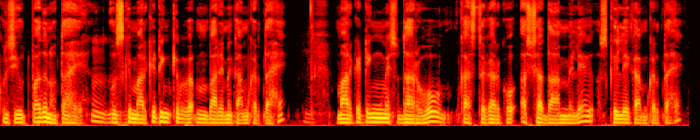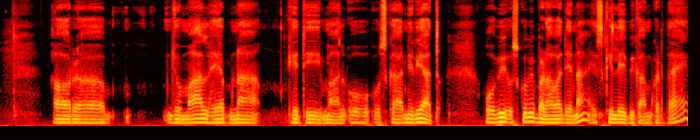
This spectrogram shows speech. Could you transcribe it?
कृषि उत्पादन होता है उसके मार्केटिंग के बारे में काम करता है। मार्केटिंग में सुधार हो काश्तकार को अच्छा दाम मिले उसके लिए काम करता है। और जो माल है अपना खेती माल वो उसका निर्यात वो भी उसको भी बढ़ावा देना इसके लिए भी काम करता है।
